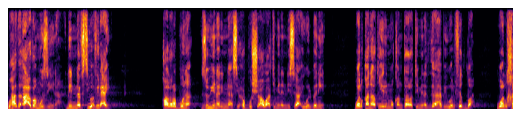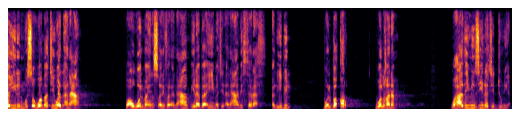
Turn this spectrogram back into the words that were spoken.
وهذا أعظم زينة للنفس وفي العين. قال ربنا زين للناس حب الشهوات من النساء والبنين والقناطير المقنطرة من الذهب والفضة والخيل المسومة والأنعام. وأول ما ينصرف الأنعام إلى بهيمة الأنعام الثلاث الإبل والبقر والغنم. وهذه من زينة الدنيا.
